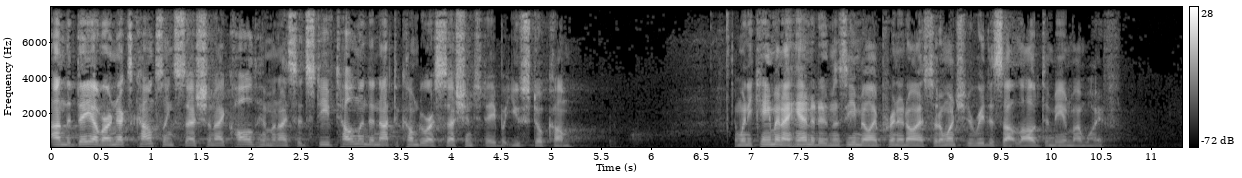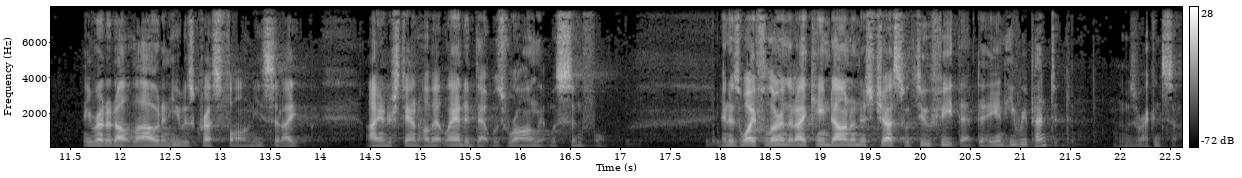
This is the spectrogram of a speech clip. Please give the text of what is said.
on the day of our next counseling session, I called him and I said, Steve, tell Linda not to come to our session today, but you still come. And when he came in, I handed him his email I printed out. I said, I want you to read this out loud to me and my wife. And he read it out loud and he was crestfallen. He said, I, I understand how that landed. That was wrong. That was sinful. And his wife learned that I came down on his chest with two feet that day and he repented. He was reconciled.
